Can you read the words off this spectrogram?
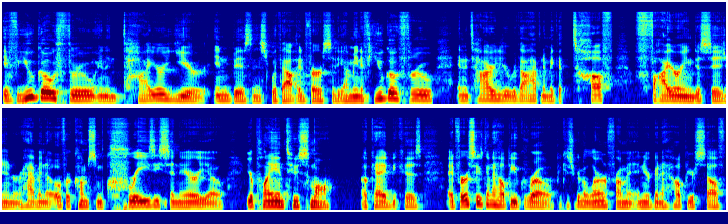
if you go through an entire year in business without adversity, I mean, if you go through an entire year without having to make a tough firing decision or having to overcome some crazy scenario, you're playing too small. Okay, because adversity is going to help you grow because you're going to learn from it and you're going to help yourself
